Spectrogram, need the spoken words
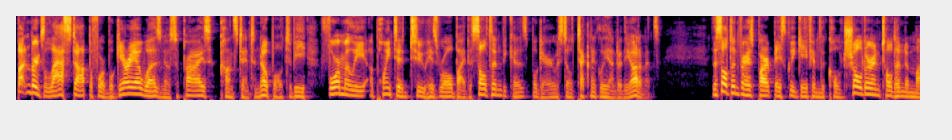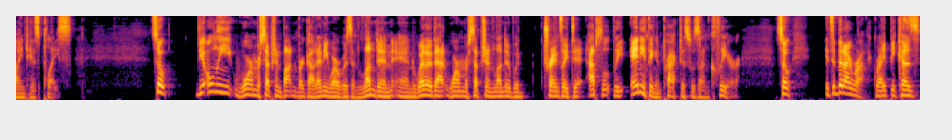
Battenberg's last stop before Bulgaria was, no surprise, Constantinople, to be formally appointed to his role by the Sultan because Bulgaria was still technically under the Ottomans. The Sultan, for his part, basically gave him the cold shoulder and told him to mind his place. So, the only warm reception Battenberg got anywhere was in London, and whether that warm reception in London would translate to absolutely anything in practice was unclear. So, it's a bit ironic, right? Because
